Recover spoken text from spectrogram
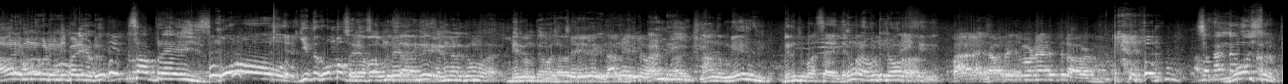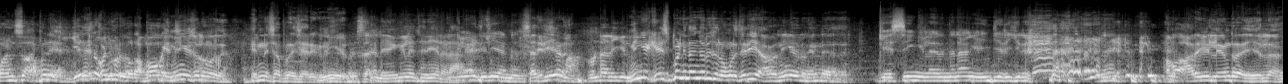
அவரை முன்ன கூட நிப்பாடி விடு. சர்ப்ரைஸ் ஓ இது ரொம்ப உண்மையில வந்து எங்களுக்கும் விருந்து நன்றி. நாங்க மேலும் விருந்து பாசா உங்களை விட்டு ஓடுறோம். நீங்க சொல்லுங்க. என்ன சர்ப்ரைஸா இருக்கு? நீங்க. எங்களுக்கு தெரியலடா தெரியா நீங்க கெஸ் பண்ணி தான் சொல்லி சொல்லுங்க உங்களுக்கு தெரியா நீங்க என்ன அது? கெஸ்ஸிங்ல இருந்து நாங்க எஞ்சிருக்கிறேன் அப்ப அறிவில்லைன்ற எல்லாம்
